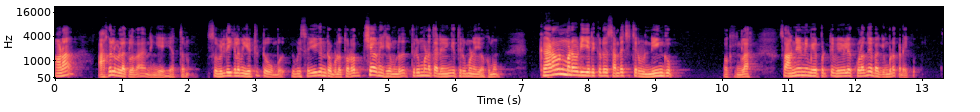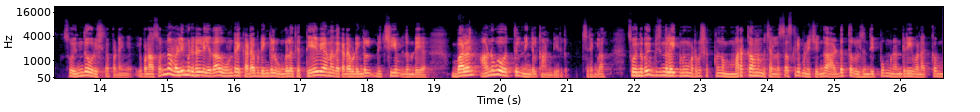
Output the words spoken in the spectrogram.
ஆனால் அகல் விளக்கில் தான் நீங்கள் ஏற்றணும் ஸோ வெள்ளிக்கிழமை எட்டு டு ஒம்பது இப்படி செய்கின்ற பொழுது தொடர்ச்சியாக நீங்கள் செய்யும் பொழுது திருமண தடை நீங்கி திருமண யோகமும் கணவன் மனைவி இருக்கிற சண்டை சச்சரவு நீங்கும். ஓகேங்களா? ஸோ அந்நியம் ஏற்பட்டு விரைவில் குழந்தை பாக்கியம் கூட கிடைக்கும். ஸோ இந்த ஒரு விஷயத்தை பண்ணுங்க. இப்போ நான் சொன்ன வழிமுறைகளில் ஏதாவது ஒன்றை கடைபிடிங்கள் உங்களுக்கு தேவையானதை கடைபிடிங்கள் நிச்சயம் இதனுடைய பலன் அனுபவத்தில் நீங்கள் காண்பீர்கள். சரிங்களா? ஸோ இந்த பதிவு பிடிச்சிருந்த லைக் பண்ணுங்கள் மற்றும் ஷேர் பண்ணுங்கள் மறக்காமல் நம்ம சேனலை சப்ஸ்கிரைப் பண்ணி வச்சுங்க அடுத்த சந்திப்போம். நன்றி வணக்கம்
